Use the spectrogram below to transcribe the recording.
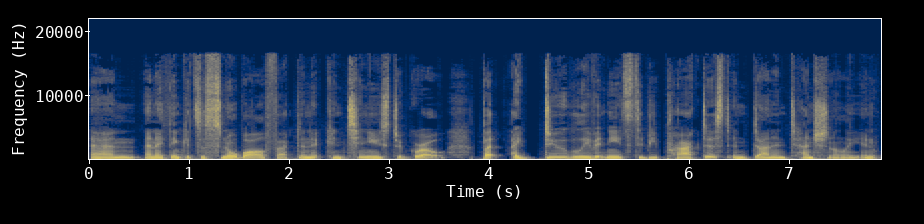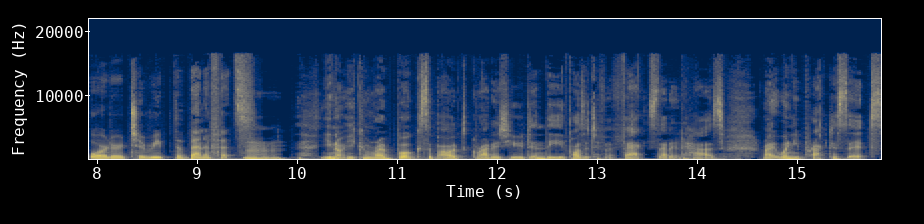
And, and I think it's a snowball effect and it continues to grow. But I do believe it needs to be practiced and done intentionally in order to reap the benefits. You know, you can write books about gratitude and the positive effects that it has, right? When you practice it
